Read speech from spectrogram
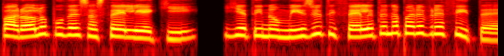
παρόλο που δεν σας θέλει εκεί, γιατί νομίζει ότι θέλετε να παρευρεθείτε.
